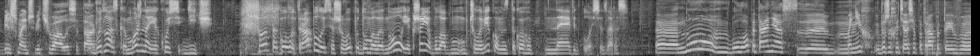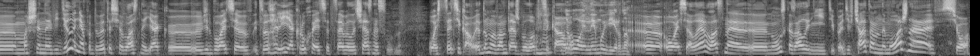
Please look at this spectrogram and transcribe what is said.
більш-менш відчувалося так. Будь ласка, можна якусь діч? Що такого трапилося, що ви подумали, ну, якщо я була б чоловіком, з такого не відбулося зараз? Е, ну, було питання. Мені дуже хотілося потрапити в машинне відділення, подивитися, власне, як відбувається взагалі, як рухається це величезне судно. Ось це цікаво. Я думаю, вам теж було б цікаво. Ой, неймовірно. Е, Ось, але власне, е, ну сказали ні. Типа дівчатам не можна, все.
